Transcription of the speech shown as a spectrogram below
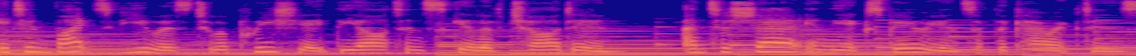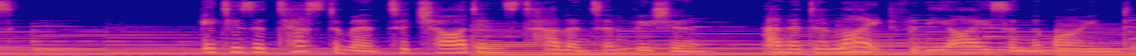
It invites viewers to appreciate the art and skill of Chardin, and to share in the experience of the characters. It is a testament to Chardin's talent and vision, and a delight for the eyes and the mind.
